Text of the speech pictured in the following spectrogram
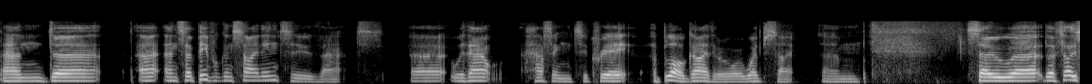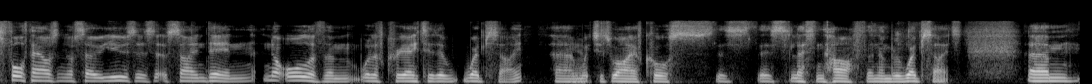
and uh, uh, and so people can sign into that uh, without having to create a blog either or a website. Um, so uh, those 4,000 or so users that have signed in, not all of them will have created a website. Um, yeah. Which is why, of course, there's there's less than half the number of websites. Um,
